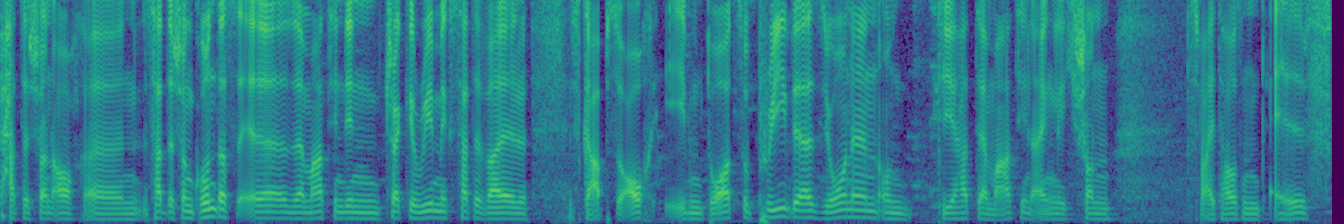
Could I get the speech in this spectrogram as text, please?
hatte schon auch, äh, es hatte schon Grund, dass äh, der Martin den Track geremixed hatte, weil es gab so auch eben dort so Pre-Versionen und die hat der Martin eigentlich schon 2011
